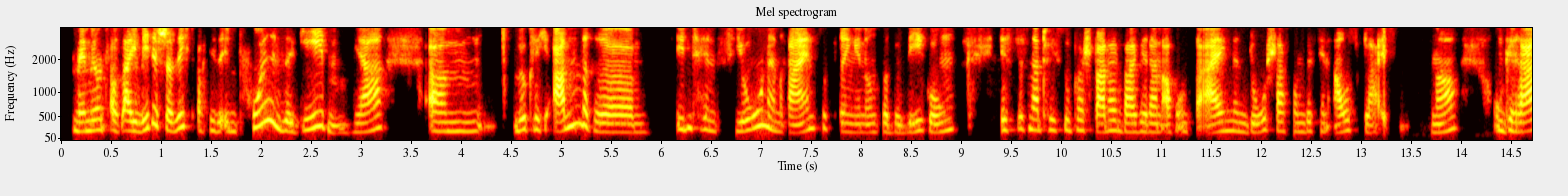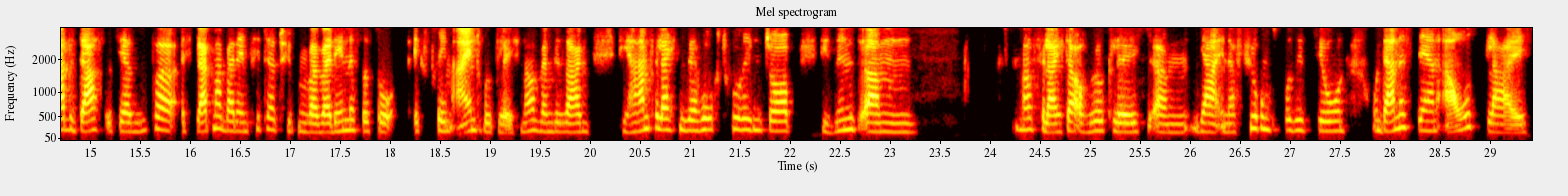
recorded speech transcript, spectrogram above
wenn wir uns aus ayurvedischer Sicht auch diese Impulse geben, ja, ähm, wirklich andere Intentionen reinzubringen in unsere Bewegung, ist es natürlich super spannend, weil wir dann auch unsere eigenen Doshas so ein bisschen ausgleichen. Ne? Und gerade das ist ja super, ich bleibe mal bei den Pitta-Typen, weil bei denen ist das so extrem eindrücklich, ne? wenn wir sagen, die haben vielleicht einen sehr hochtourigen Job, die sind ähm, na, vielleicht da auch wirklich ähm, ja, in der Führungsposition und dann ist deren Ausgleich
